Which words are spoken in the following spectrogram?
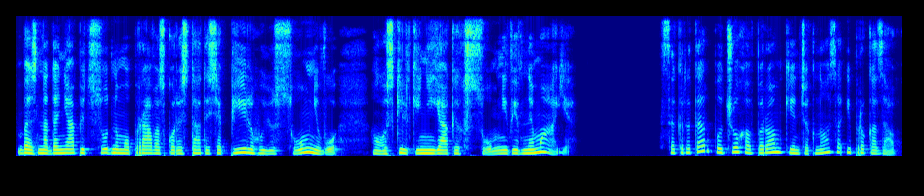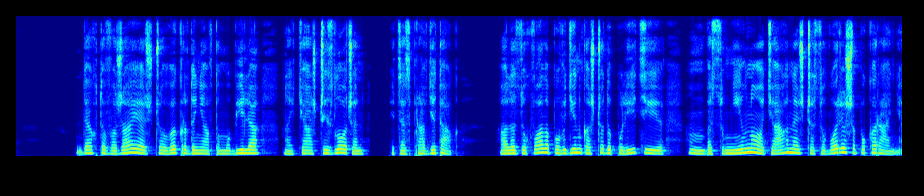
без надання підсудному права скористатися пільгою сумніву, оскільки ніяких сумнівів немає. Секретар почухав пером кінчик носа і проказав Дехто вважає, що викрадення автомобіля найтяжчий злочин, і це справді так. Але зухвала поведінка щодо поліції безсумнівно тягне ще суворіше покарання.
